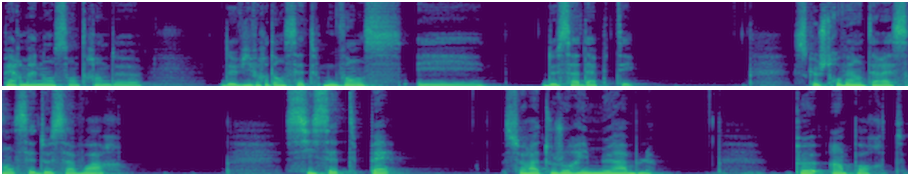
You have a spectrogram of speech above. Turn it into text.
permanence en train de, de vivre dans cette mouvance et de s'adapter. Ce que je trouvais intéressant, c'est de savoir si cette paix sera toujours immuable, peu importe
